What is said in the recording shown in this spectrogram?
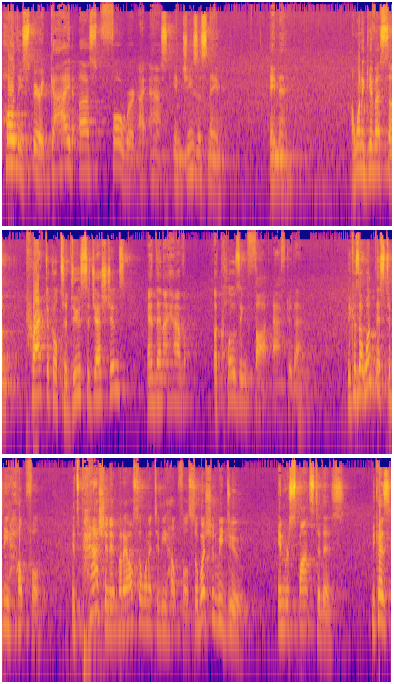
Holy Spirit, guide us forward, I ask, in Jesus' name. Amen. I want to give us some practical to do suggestions, and then I have a closing thought after that. Because I want this to be helpful it's passionate, but I also want it to be helpful. So, what should we do in response to this? Because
